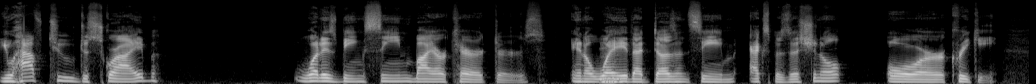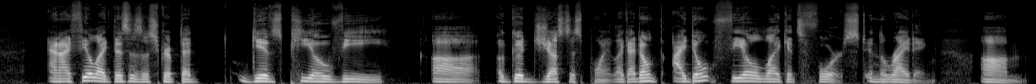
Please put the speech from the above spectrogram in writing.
you have to describe what is being seen by our characters in a way Mhm. that doesn't seem expositional or creaky. And I feel like this is a script that gives POV uh, a good justice point. Like I don't I don't feel like it's forced in the writing. Um,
